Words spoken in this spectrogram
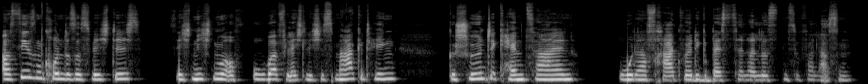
Aus diesem Grund ist es wichtig, sich nicht nur auf oberflächliches Marketing, geschönte Kennzahlen oder fragwürdige Bestsellerlisten zu verlassen.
